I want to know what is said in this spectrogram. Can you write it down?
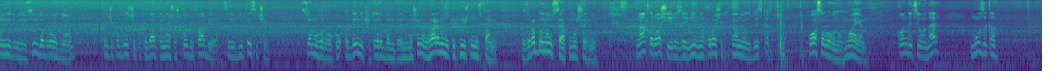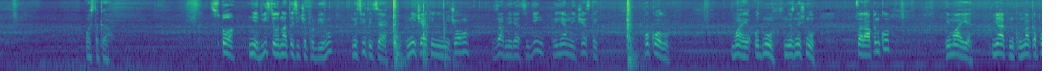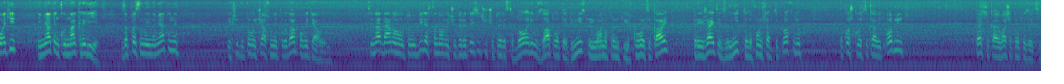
Шановні друзі, всім доброго дня. Хочу поближче показати нашу шкоду Фабіо. Це 2007 року, 1,4 бензин. Машина в гарному технічному стані. Зроблено все по машині. На хорошій резині, на хороших титанових дисках. По салону має кондиціонер, музика. Ось така. 100, ні, 201 тисяча пробігу. Не світиться ні чеки, ні нічого. Задній ряд сидінь, приємний, чистий. По колу має одну незначну царапинку і має м'ятинку на капоті і м'ятинку на крилі. Записаний на м'ятини. Якщо до того часу не продам, повитягуємо. Ціна даного автомобіля становить 4400 доларів заплатити. Місто Івано-Франківськ. Кого цікавить, приїжджайте, дзвоніть, телефон в шапці профілю. Також коли цікавить обмін, теж чекаю ваші пропозицій.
